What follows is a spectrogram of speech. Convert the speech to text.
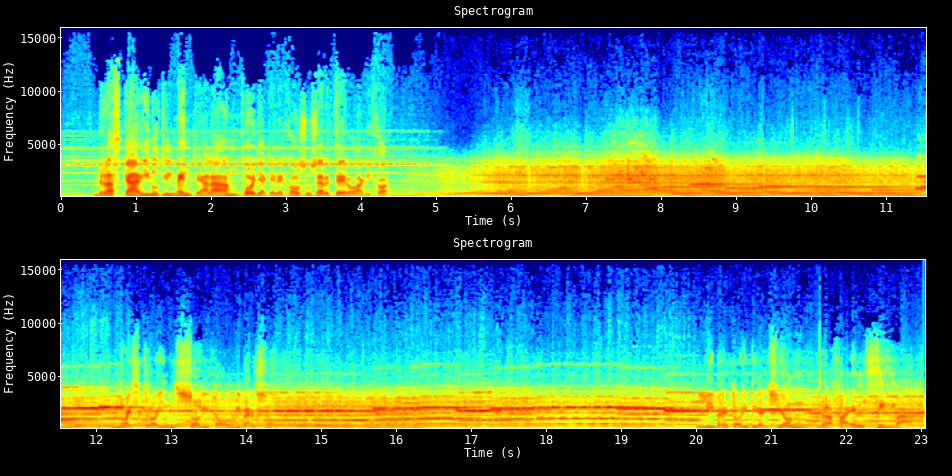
rascar inútilmente a la ampolla que dejó su certero aguijón. Nuestro insólito universo. Libreto y dirección Rafael Silva.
